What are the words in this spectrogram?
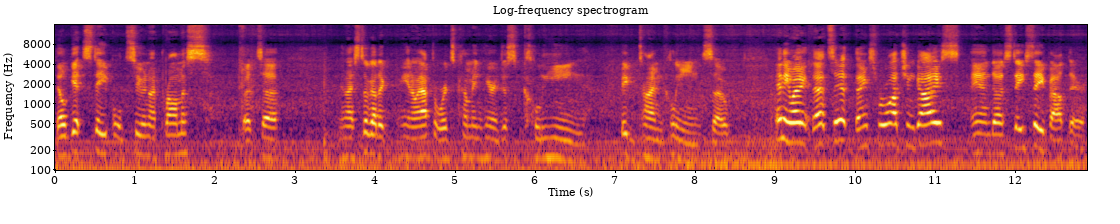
they'll get stapled soon, I promise. But, uh, and I still got to, you know, afterwards come in here and just clean. Big time clean. So... Anyway, that's it. Thanks for watching, guys, and uh, stay safe out there.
